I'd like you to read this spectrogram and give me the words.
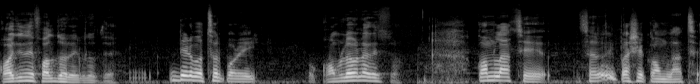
কয়দিনে ফল ধরে এগুলোতে? দেড় বছর পরেই। ও কমলাও লাগাইছো? কমলা আছে স্যার ওই পাশে কমলা আছে।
